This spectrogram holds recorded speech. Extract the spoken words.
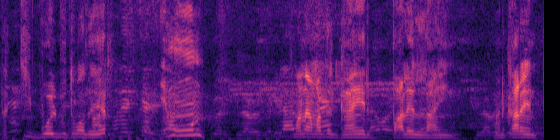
তা কি বলব তোমাদের? এমন মানে আমাদের গায়ের পালের লাইন মানে কারেন্ট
